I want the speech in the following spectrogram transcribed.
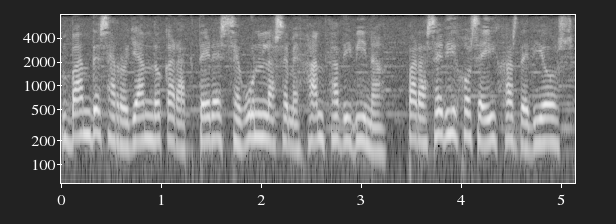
van desarrollando caracteres según la semejanza divina, para ser hijos e hijas de Dios,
